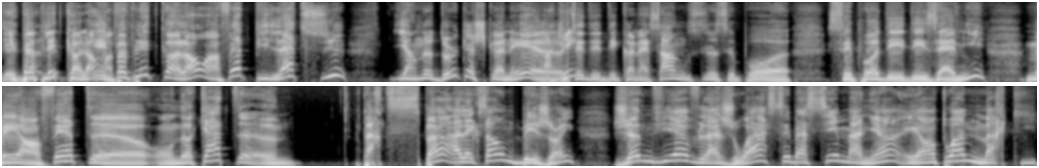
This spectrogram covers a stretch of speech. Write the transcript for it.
Et peuplé de colons, fait. peuplé de colons, en fait. Puis là-dessus, il y en a deux que je connais, euh, OK. tu sais, des, des connaissances, c'est pas, euh, c'est pas des, des amis. Mais en fait, euh, on a quatre participants. Alexandre Bégin, Geneviève Lajoie, Sébastien Magnan et Antoine Marquis.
